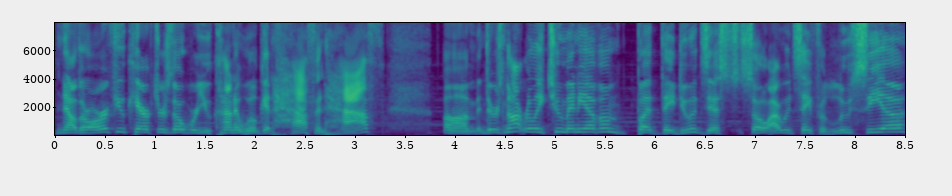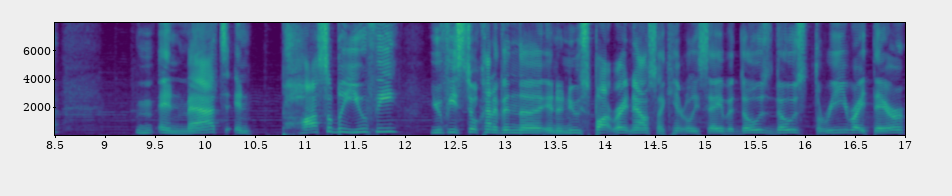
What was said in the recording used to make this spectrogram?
Now, there are a few characters, though, where you kind of will get half and half. Um, there's not really too many of them, but they do exist. So I would say for Lucia and Matt and possibly Yuffie. Yuffie's still kind of in the in a new spot right now, so I can't really say. But those those three right there,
